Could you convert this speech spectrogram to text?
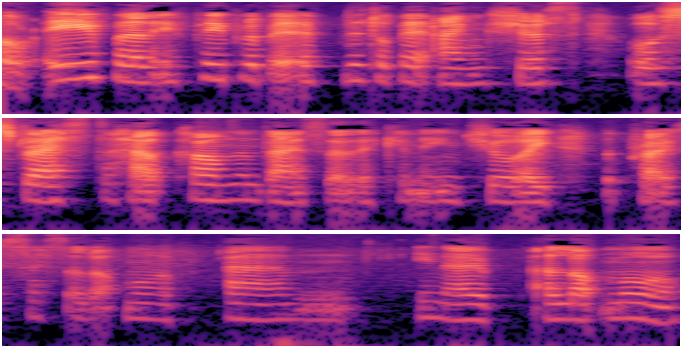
or even if people are a, bit, a little bit anxious or stressed to help calm them down so they can enjoy the process a lot more um, you know a lot more.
